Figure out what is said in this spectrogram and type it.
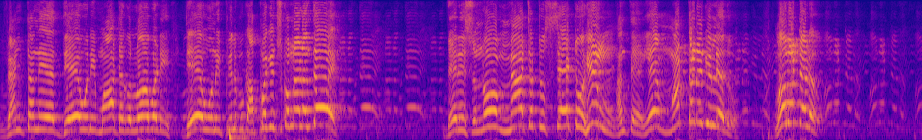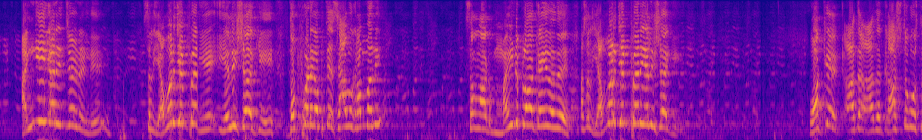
వెంటనే దేవుని మాటకు లోబడి దేవుని పిలుపుకు అప్పగించుకున్నాడంతే. There is no matter to say to him అంతే ఏం మాట్లాడకి లేదు. లోబడ్డాడు. అంగీకరించాడండి. అసలు ఎవరు చెప్పారు? ఎలిషాకి దుప్పటి కప్పితే సేవకు రమ్మని? అసలు నాకు మైండ్ బ్లాక్ అయ్యేది. అదే అసలు ఎవరు చెప్పారు ఎలిషాకి? ఓకే అది అది కాస్త కోస్త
